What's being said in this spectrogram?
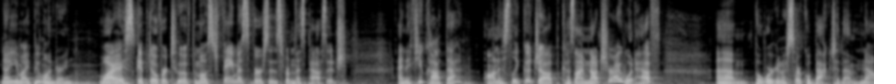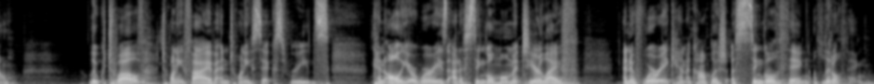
Now, you might be wondering why I skipped over two of the most famous verses from this passage. And if you caught that, honestly, good job, because I'm not sure I would have. Um, but we're going to circle back to them now. Luke 12, 25, and 26 reads can all your worries add a single moment to your life? And if worry can't accomplish a single thing, a little thing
